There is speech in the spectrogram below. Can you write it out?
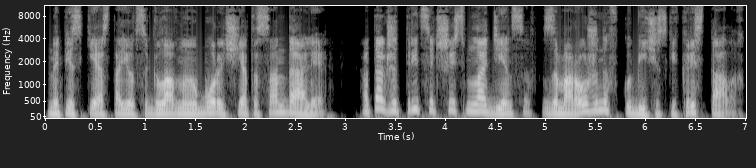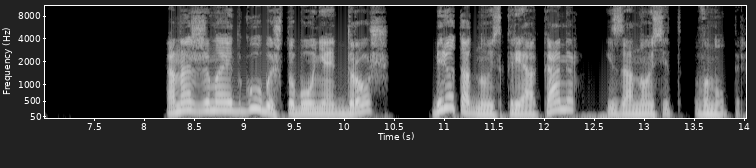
На песке остается головной убор и чья-то сандалия, а также 36 младенцев, замороженных в кубических кристаллах. Она сжимает губы, чтобы унять дрожь, берет одну из криокамер и заносит внутрь.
